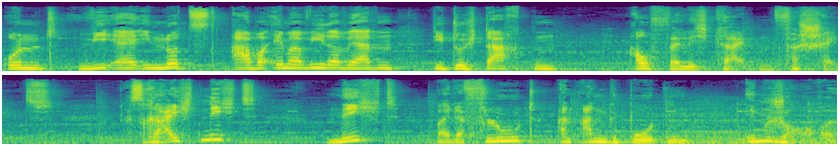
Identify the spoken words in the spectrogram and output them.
und wie er ihn nutzt, aber immer wieder werden die durchdachten Auffälligkeiten verschenkt. Das reicht nicht, nicht bei der Flut an Angeboten im Genre.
